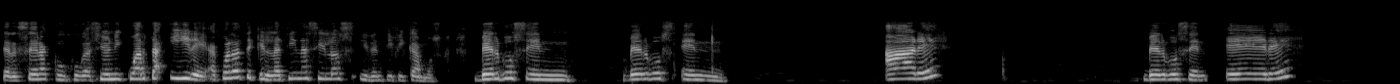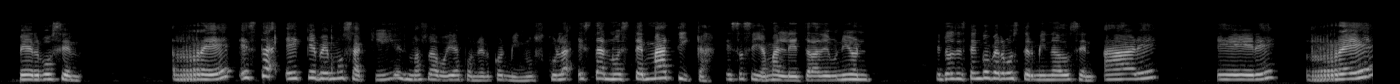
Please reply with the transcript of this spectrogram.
tercera conjugación y cuarta, ire. Acuérdate que en latín así los identificamos. Verbos en, verbos en are, verbos en ere, verbos en re, esta E que vemos aquí, es más, la voy a poner con minúscula, esta no es temática, esa se llama letra de unión. Entonces tengo verbos terminados en are, ere, re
